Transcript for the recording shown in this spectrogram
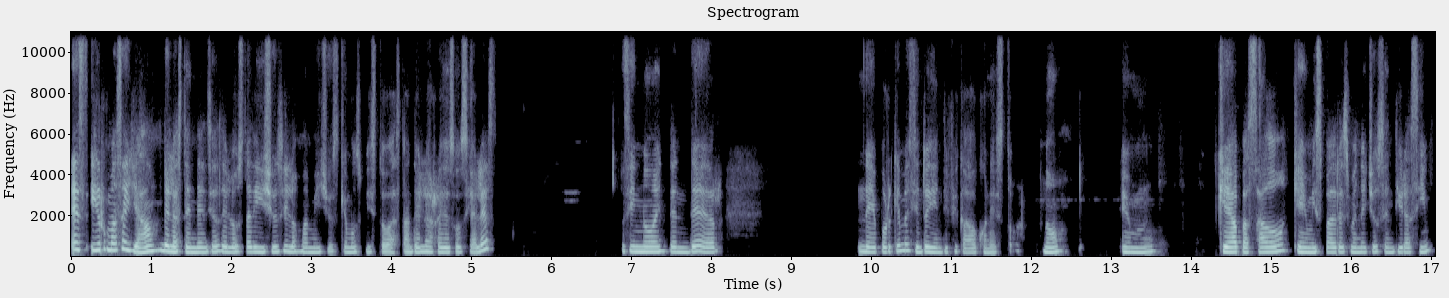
Es ir más allá de las tendencias de los dadillos y los mamillos que hemos visto bastante en las redes sociales, sino entender de por qué me siento identificado con esto, ¿no? Em, qué ha pasado, que mis padres me han hecho sentir así.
